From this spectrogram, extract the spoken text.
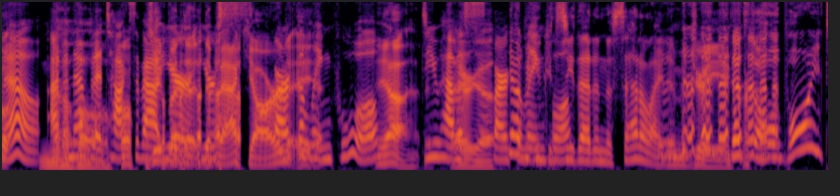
probably know. I don't know, but it talks about your, the- the your backyard, it- sparkling pool. yeah, Do you have There a go. Yeah, sparkling but you can pool? see that in the satellite imagery. that's the whole point.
